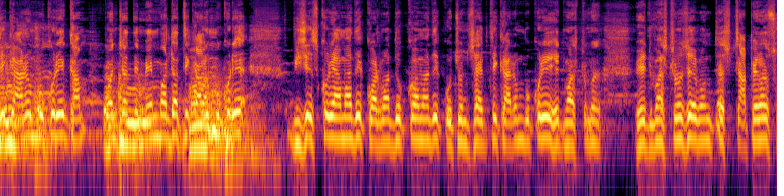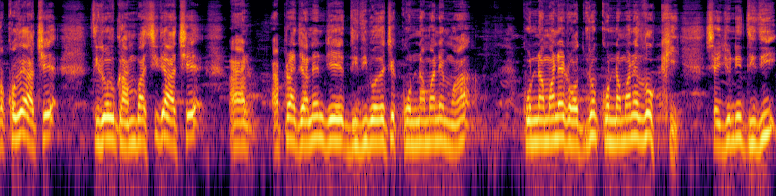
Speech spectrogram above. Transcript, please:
থেকে আরম্ভ করে গ্রাম পঞ্চায়েতের মেম্বারটা থেকে আরম্ভ করে বিশেষ করে আমাদের কর্মাধ্যক্ষ, আমাদের কোচন সাহেব থেকে আরম্ভ করে হেডমাস্টার হেডমাস্টার মশাই এবং তার স্টাফেরা সকলে আছে, তিরোল গ্রামবাসীরা আছে। আর আপনারা জানেন যে দিদি বলেছে, কন্যা মানে মা, কন্যা মানে রত্ন, কন্যা মানে লক্ষ্মী। সেই জন্যই দিদি,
